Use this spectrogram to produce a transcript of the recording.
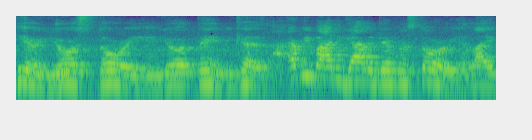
hear your story and your thing because everybody got a different story, and like,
